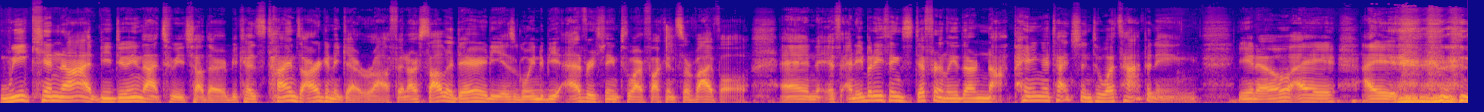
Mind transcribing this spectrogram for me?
we cannot be doing that to each other because times are gonna get rough, and our solidarity is going to be everything to our fucking survival. And if anybody thinks differently, they're not paying attention to what's happening. You know, I I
